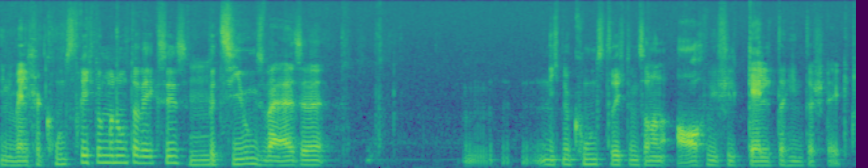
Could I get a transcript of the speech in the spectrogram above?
in welcher Kunstrichtung man unterwegs ist, beziehungsweise nicht nur Kunstrichtung, sondern auch wie viel Geld dahinter steckt.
